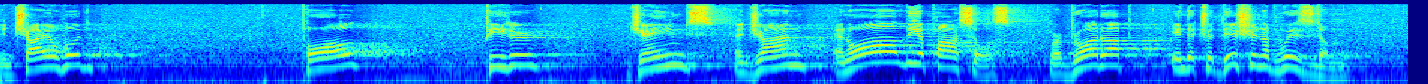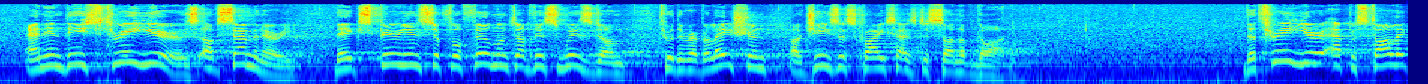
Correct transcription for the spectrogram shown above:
In childhood, Paul, Peter, James, and John, and all the apostles were brought up in the tradition of wisdom. And in these three years of seminary, they experienced the fulfillment of this wisdom through the revelation of Jesus Christ as the Son of God. The three year apostolic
